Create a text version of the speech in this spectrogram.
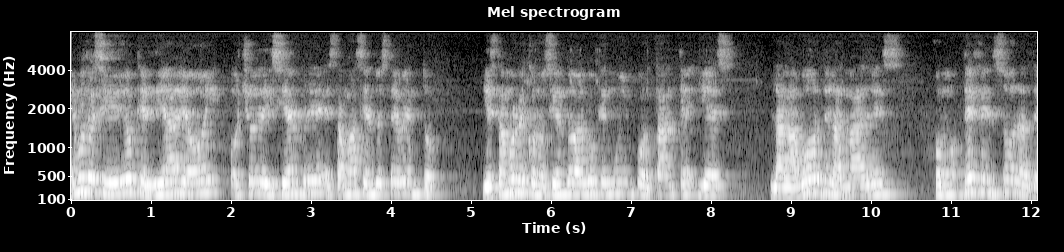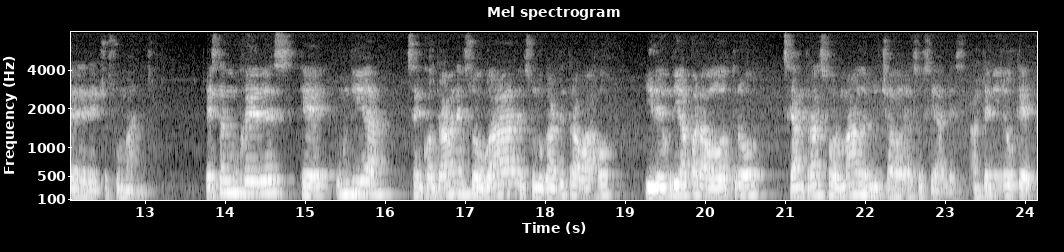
Hemos decidido que el día de hoy, 8 de diciembre, estamos haciendo este evento y estamos reconociendo algo que es muy importante y es la labor de las madres como defensoras de derechos humanos. Estas mujeres que un día se encontraban en su hogar, en su lugar de trabajo y de un día para otro se han transformado en luchadoras sociales. Han tenido que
